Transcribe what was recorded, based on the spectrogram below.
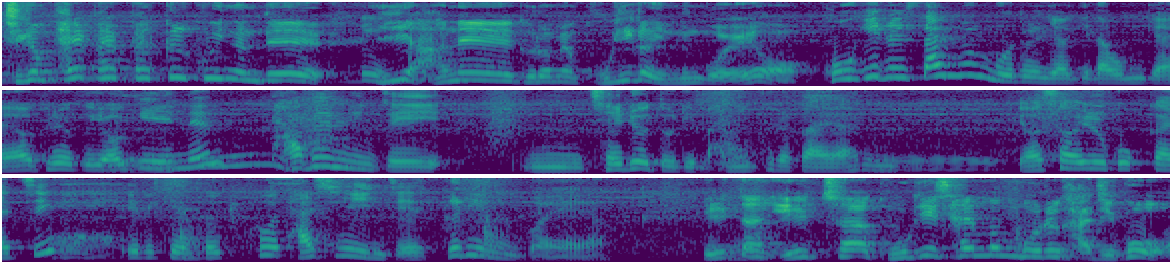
지금 팔팔팔 끓고 있는데 이 안에 그러면 고기가 있는 거예요? 고기를 삶은 물을 여기다 옮겨요. 그리고 여기에는 다른 이제 음, 재료들이 많이 들어가요. 한 여섯 일곱 가지 이렇게 넣고 다시 이제 끓이는 거예요. 일단 1차 고기 삶은 물을 가지고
